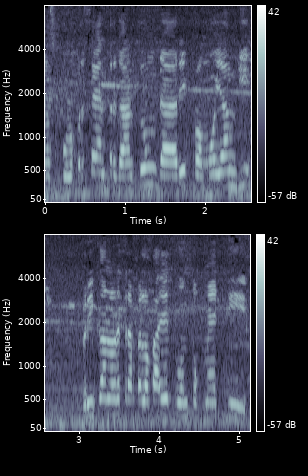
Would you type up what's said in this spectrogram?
yang 10% Tergantung dari promo yang di diberikan oleh Traveloka Aid untuk McD.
